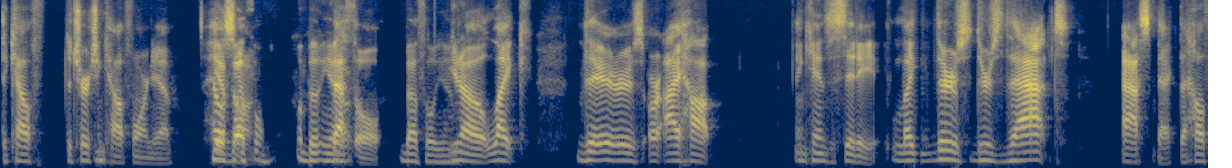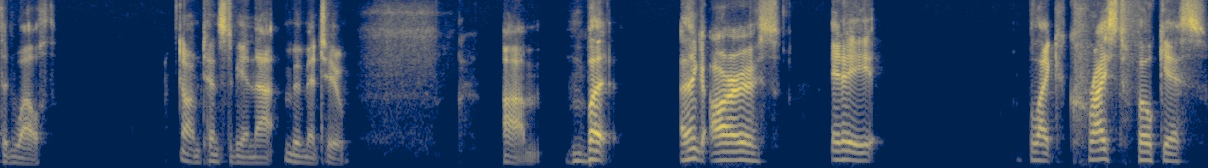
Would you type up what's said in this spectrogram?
the Cal the church in. California. Hillsong. Yeah, Bethel. Yeah, Bethel. Bethel, yeah. You know, like there's or IHOP in Kansas City. Like there's there's that aspect, the health and wealth. Um, tends to be in that movement too. Um, but I think ours in a like Christ focus,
